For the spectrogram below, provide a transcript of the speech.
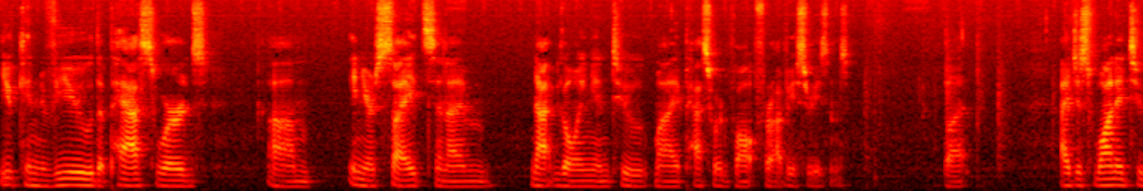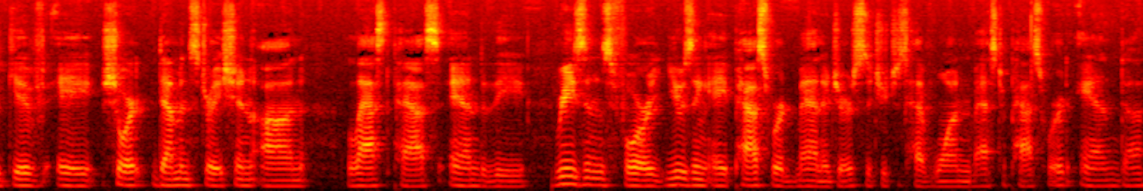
You can view the passwords um, in your sites, and I'm not going into my password vault for obvious reasons. But I just wanted to give a short demonstration on LastPass and the reasons for using a password manager so that you just have one master password and uh,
